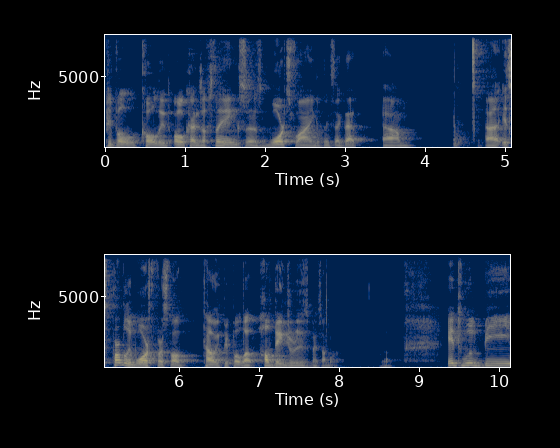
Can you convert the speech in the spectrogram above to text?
People call it all kinds of things. There's words flying and things like that. Um, uh, it's probably worth, first of all, telling people well, how dangerous is Metsamor. It would be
